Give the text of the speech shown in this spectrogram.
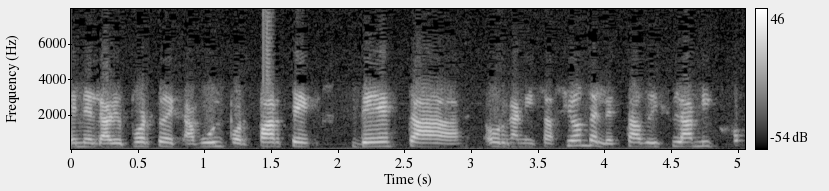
en el aeropuerto de Kabul por parte de esta organización del Estado Islámico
